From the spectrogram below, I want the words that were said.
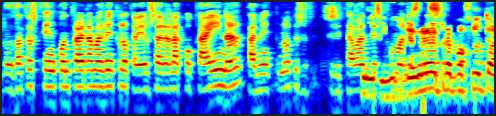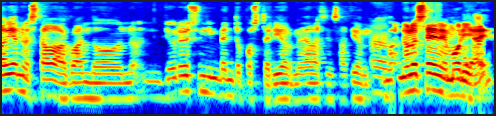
los datos que he encontrado era más bien que lo que había usado era la cocaína, también, ¿no? Que se utilizaba antes como Yo creo que el Propofol todavía no estaba cuando, yo creo que es un invento posterior, me da la sensación. Ah. No, no lo sé de memoria, ¿eh?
